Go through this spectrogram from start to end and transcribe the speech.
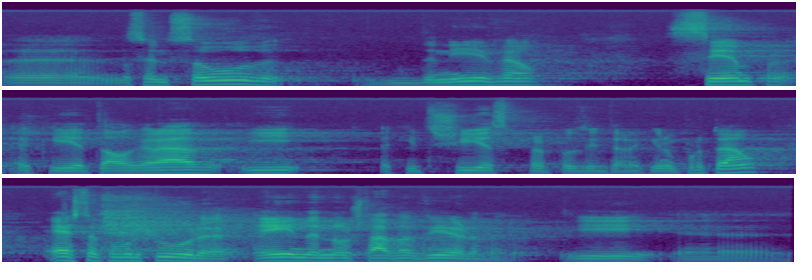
uh, no centro de saúde, de nível, sempre aqui a tal grade e aqui descia-se para depois entrar aqui no portão. Esta cobertura ainda não estava verde e eh,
